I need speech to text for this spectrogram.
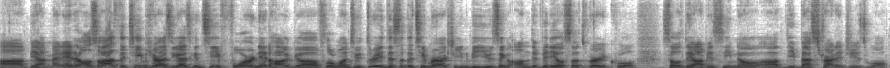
Uh, yeah, man. And it also has the team here, as you guys can see, for Nidhogg uh, Floor 123. This is the team we're actually going to be using on the video, so that's very cool. So they obviously know uh, the best strategy as well.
